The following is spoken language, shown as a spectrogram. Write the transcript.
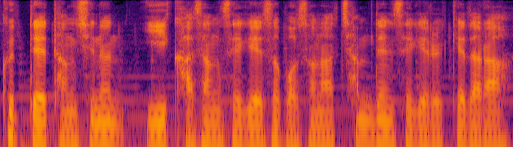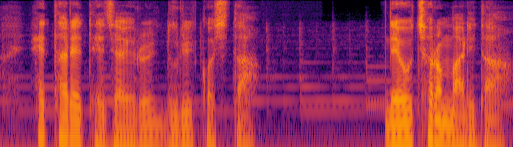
그때 당신은 이 가상 세계에서 벗어나 참된 세계를 깨달아 해탈의 대자유를 누릴 것이다. 네오처럼 말이다.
